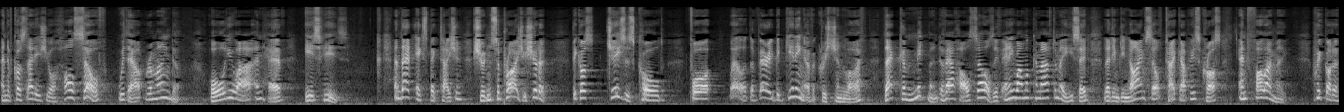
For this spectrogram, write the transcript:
And of course, that is your whole self without remainder. All you are and have is His. And that expectation shouldn't surprise you, should it? Because Jesus called for, well, at the very beginning of a Christian life, that commitment of our whole selves. If anyone would come after me, he said, let him deny himself, take up his cross, and follow me. We've got to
